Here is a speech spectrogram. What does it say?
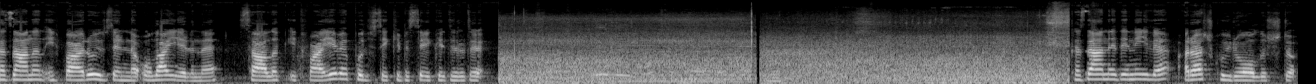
Kazanın ihbarı üzerine olay yerine sağlık, itfaiye ve polis ekibi sevk edildi. Kaza nedeniyle araç kuyruğu oluştu.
